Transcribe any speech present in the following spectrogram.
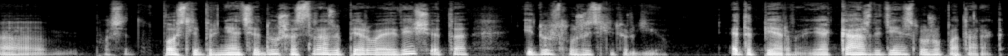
э, после, после принятия душа, сразу первая вещь — это иду служить литургию. Это первое. Я каждый день служу подарок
